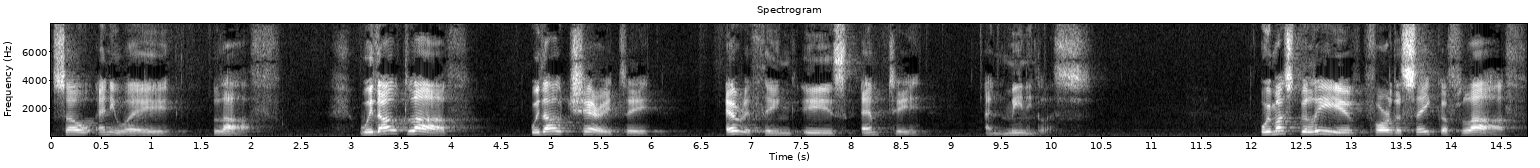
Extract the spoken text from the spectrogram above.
So, anyway, love. Without love, without charity, everything is empty and meaningless. We must believe for the sake of love,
